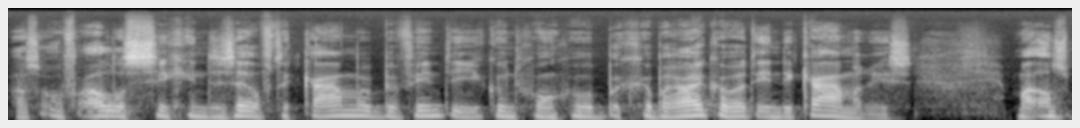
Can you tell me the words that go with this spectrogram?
Alsof alles zich in dezelfde kamer bevindt en je kunt gewoon gebruiken wat in de kamer is. Maar als,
